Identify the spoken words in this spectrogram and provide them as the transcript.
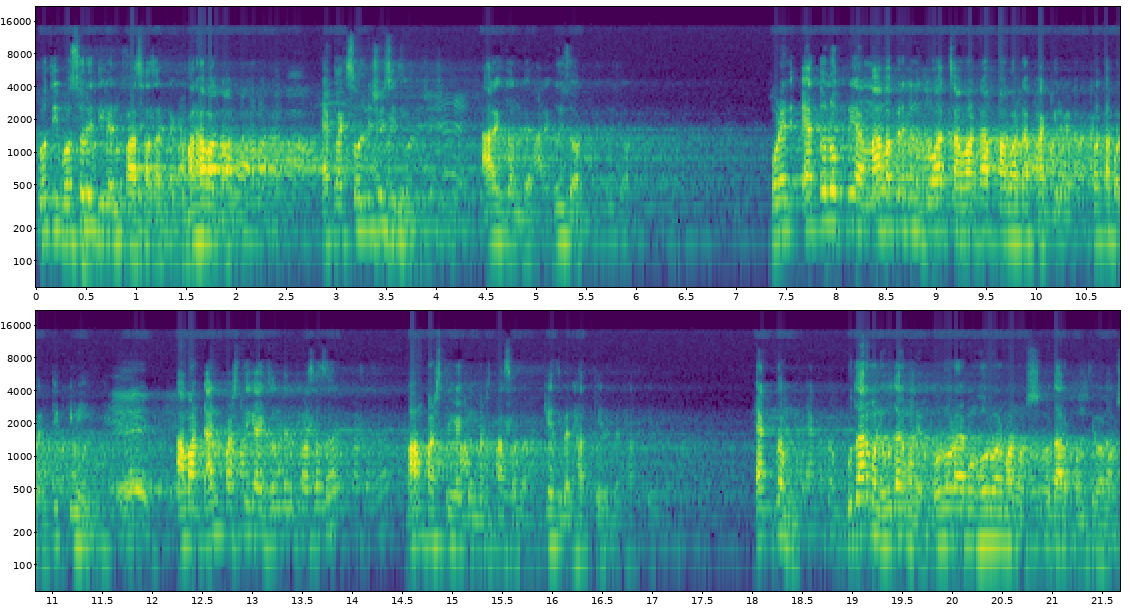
প্রতি বছরই দিবেন পাঁচ হাজার টাকা। মার হাবা কম এক লাখ চল্লিশ হয়েছে নি আরেকজন দেন দুইজন। বলেন এত লোকপ্রিয় মা বাপের জন্য দোয়া চাওয়াটা পাওয়াটা ভাগ্যের ব্যাপার। কথা বলেন ঠিক কি নেই? আমার ডান পাশ থেকে একজন দেন পাঁচ হাজার বাম পাশ থেকে একজন দেন পাঁচ হাজার। কে দিবেন হাত কে দিবেন একদম, উদার মনে উদার মনে বড়রা এবং হরুয়ার মানুষ উদারপন্থী মানুষ।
